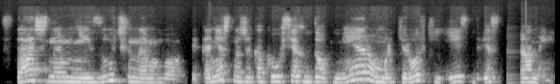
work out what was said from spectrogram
страшным, неизученным. Вот. И, конечно же, как и у всех доп. мер, у маркировки есть две стороны.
